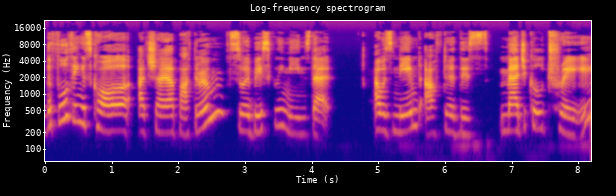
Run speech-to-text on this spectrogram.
the full thing is called Achaya Patharam. So it basically means that I was named after this magical tray.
